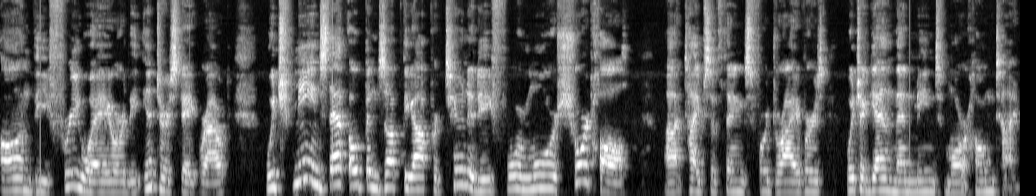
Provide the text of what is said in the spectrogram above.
on the freeway or the interstate route which means that opens up the opportunity for more short haul uh, types of things for drivers, which again then means more home time.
